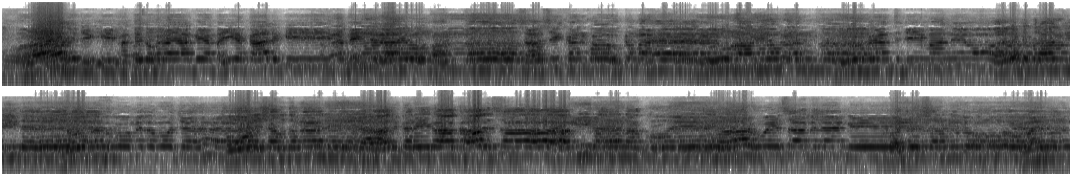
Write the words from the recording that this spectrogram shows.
ਵਾਹਿਗੁਰੂ ਜੀ ਕੀ ਫਤਿਹ। ਦੁਹਰਾਇਆ ਗਿਆ ਭਈ ਅਕਾਲ ਕੀ ਤਬੇ ਚਲਾਇਓ ਪੰਥ ਸਭ ਸਿੱਖਨ ਕੋ ਹੁਕਮ ਹੈ। ਗੁਰੂ ਮਾਨਿਓ ਗ੍ਰੰਥ। ਗੁਰੂ ਗ੍ਰੰਥ ਜੀ ਮਾਨਿਓ। ਪ੍ਰਗਟ ਪ੍ਰਾਂਤੀ ਦੇ ਜੋ ਪ੍ਰਭ ਕੋ ਮਿਲਵੋ ਚਹਿ ਹੋਰ ਸ਼ਬਦ ਮੈਨੇ ਰਾਜ ਕਰੇਗਾ ਖਾਲਸਾ। ਕੀ ਰਹਿ ਨ ਕੋਏ। ਵਾਰ ਹੋਏ ਸਾ ਮਿਲਾਂਗੇ ਵਜੇ ਸ਼ਰਨ ਜੋ ਹੋਏ ਵਾਹਿਗੁਰੂ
